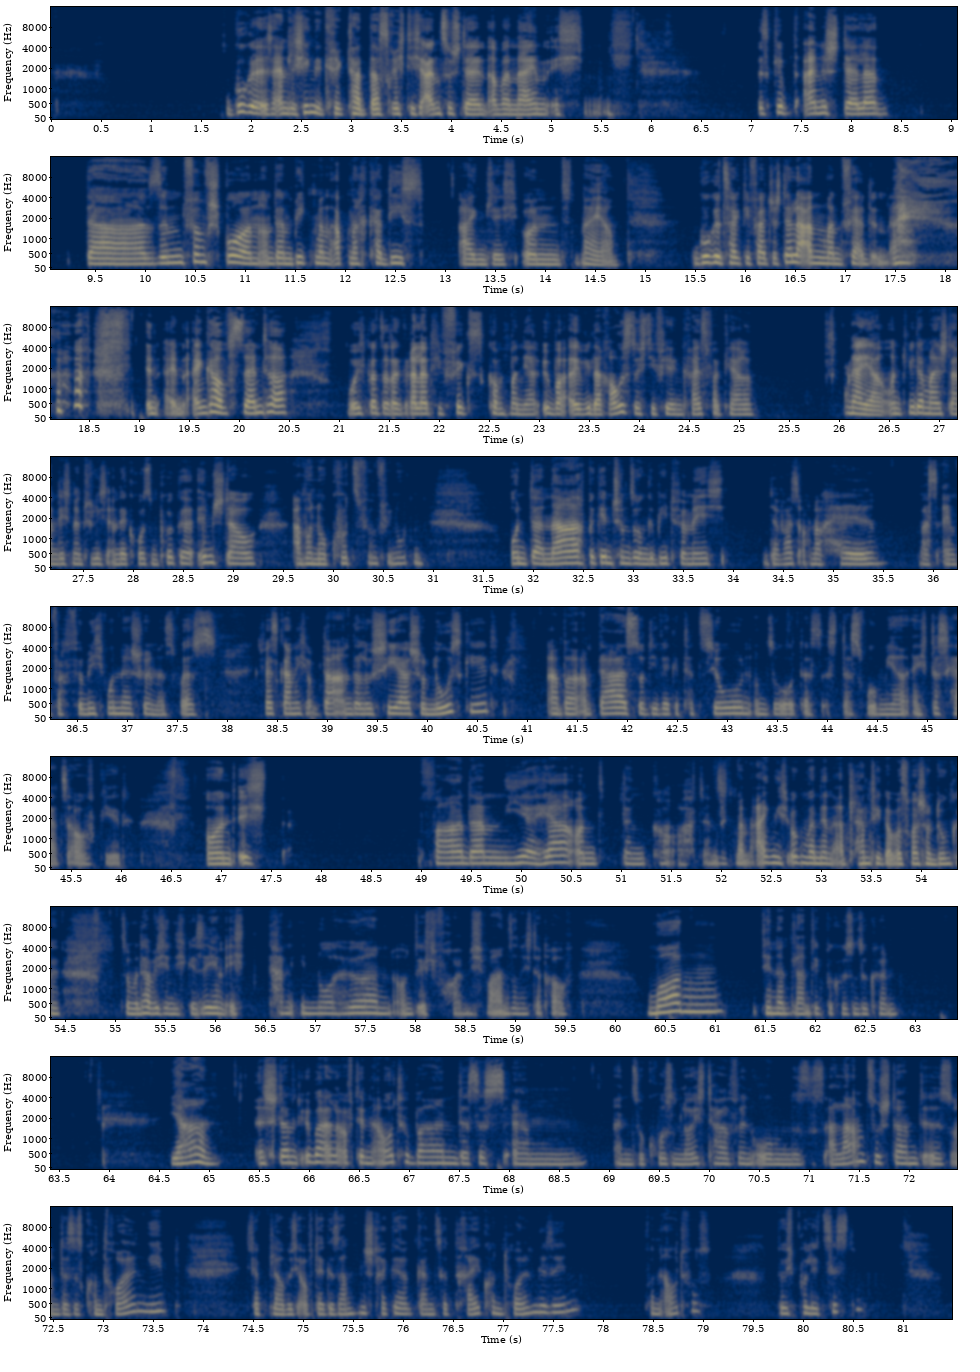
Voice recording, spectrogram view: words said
Google es endlich hingekriegt hat, das richtig einzustellen, aber nein, ich, es gibt eine Stelle, da sind fünf Spuren und dann biegt man ab nach Cadiz eigentlich. Und naja, Google zeigt die falsche Stelle an, man fährt in in ein Einkaufscenter, wo ich Gott sei Dank relativ fix, kommt man ja überall wieder raus durch die vielen Kreisverkehre. Naja, und wieder mal stand ich natürlich an der großen Brücke im Stau, aber nur kurz fünf Minuten. Und danach beginnt schon so ein Gebiet für mich, da war es auch noch hell, was einfach für mich wunderschön ist. Was, ich weiß gar nicht, ob da Andalusia schon losgeht, aber ab da ist so die Vegetation und so, das ist das, wo mir echt das Herz aufgeht. Und ich fahre dann hierher und dann, oh, dann sieht man eigentlich irgendwann den Atlantik, aber es war schon dunkel. Somit habe ich ihn nicht gesehen. Ich kann ihn nur hören und ich freue mich wahnsinnig darauf, morgen den Atlantik begrüßen zu können. Ja, es stand überall auf den Autobahnen, dass es ähm, an so großen Leuchttafeln oben, dass es Alarmzustand ist und dass es Kontrollen gibt. Ich habe, glaube ich, auf der gesamten Strecke ganze drei Kontrollen gesehen von Autos durch Polizisten.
